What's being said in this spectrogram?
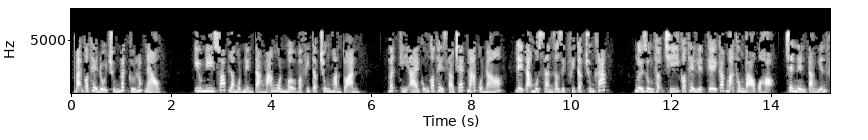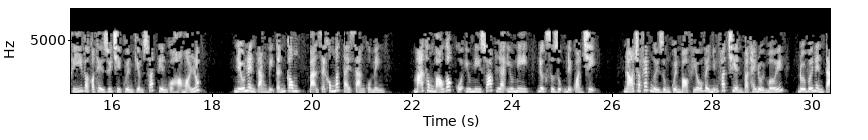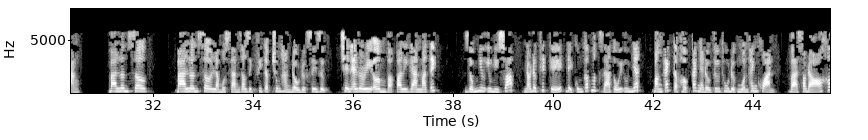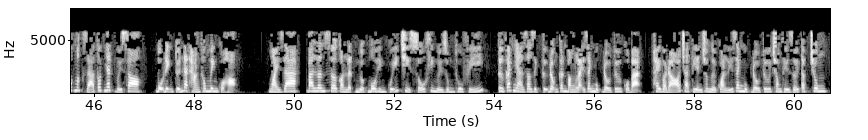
Bạn có thể đổi chúng bất cứ lúc nào. Uniswap là một nền tảng mã nguồn mở và phi tập trung hoàn toàn. Bất kỳ ai cũng có thể sao chép mã của nó, để tạo một sàn giao dịch phi tập trung khác. Người dùng thậm chí có thể liệt kê các mã thông báo của họ trên nền tảng miễn phí và có thể duy trì quyền kiểm soát tiền của họ mọi lúc. Nếu nền tảng bị tấn công, bạn sẽ không mất tài sản của mình. Mã thông báo gốc của Uniswap là Uni, được sử dụng để quản trị. Nó cho phép người dùng quyền bỏ phiếu về những phát triển và thay đổi mới đối với nền tảng. Balancer Balancer là một sàn giao dịch phi tập trung hàng đầu được xây dựng trên Ethereum và Polygon Matic. Giống như Uniswap, nó được thiết kế để cung cấp mức giá tối ưu nhất, bằng cách tập hợp các nhà đầu tư thu được nguồn thanh khoản, và sau đó khớp mức giá tốt nhất với so, bộ định tuyến đặt hàng thông minh của họ. Ngoài ra, Balancer còn lật ngược mô hình quỹ chỉ số khi người dùng thu phí, từ các nhà giao dịch tự động cân bằng lại danh mục đầu tư của bạn, thay vào đó trả tiền cho người quản lý danh mục đầu tư trong thế giới tập trung.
